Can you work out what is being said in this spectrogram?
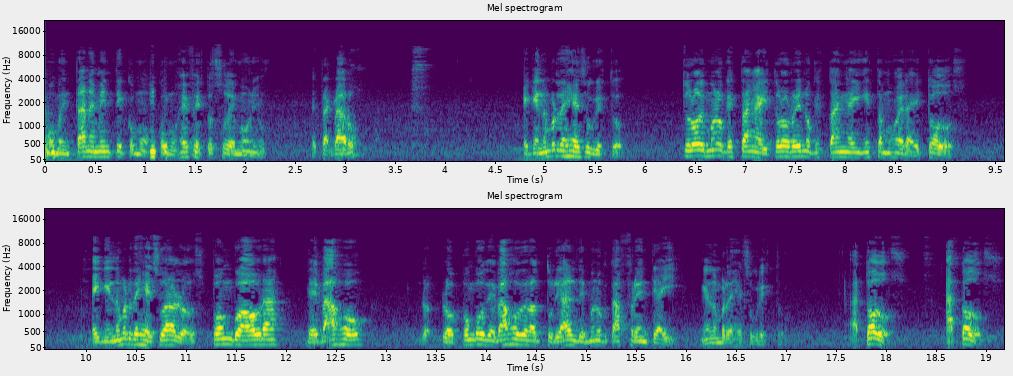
momentáneamente como, como jefe de todos esos demonios. ¿Está claro? En el nombre de Jesucristo. Todos los demonios que están ahí, todos los reinos que están ahí en esta mujer ahí, todos. En el nombre de Jesús los pongo ahora debajo, los lo pongo debajo de la autoridad del demonio que está frente ahí, en el nombre de Jesucristo. A todos, a todos.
